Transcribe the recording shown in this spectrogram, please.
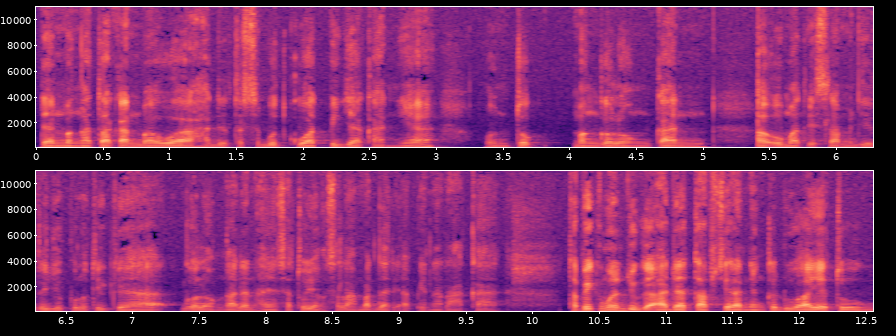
dan mengatakan bahwa hadis tersebut kuat pijakannya untuk menggolongkan uh, umat Islam menjadi 73 golongan dan hanya satu yang selamat dari api neraka. Tapi kemudian juga ada tafsiran yang kedua yaitu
